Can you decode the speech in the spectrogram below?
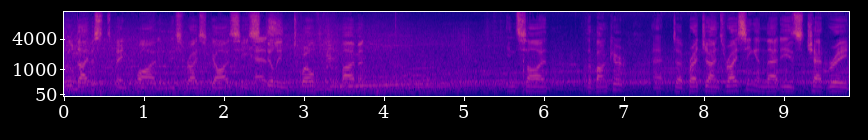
Will Davison's been quiet in this race, guys. He's still in 12th at the moment inside the bunker at uh, Brad Jones Racing, and that is Chad Reed,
